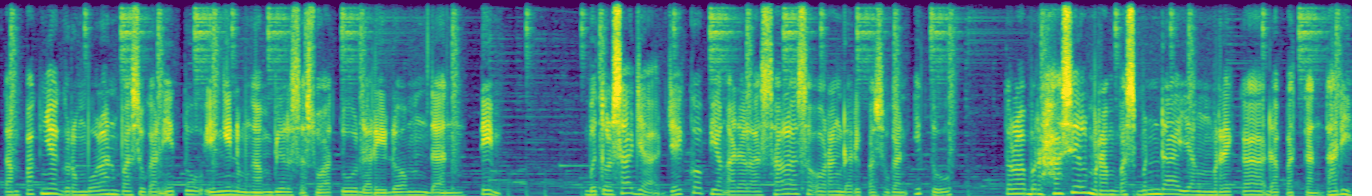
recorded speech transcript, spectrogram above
Tampaknya gerombolan pasukan itu ingin mengambil sesuatu dari Dom dan tim. Betul saja, Jacob yang adalah salah seorang dari pasukan itu telah berhasil merampas benda yang mereka dapatkan tadi.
